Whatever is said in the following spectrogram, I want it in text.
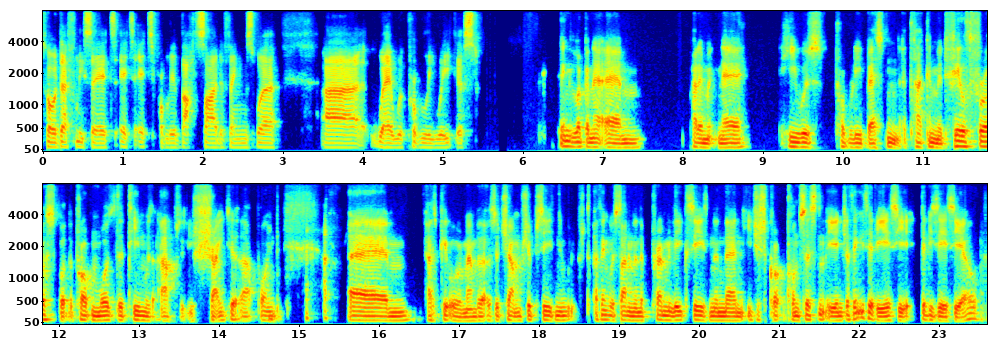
So I'd definitely say it's it's it's probably that side of things where uh, where we're probably weakest. I think looking at um, Paddy McNair, he was probably best in attacking midfield for us, but the problem was the team was absolutely shite at that point. um, as people remember, that was a championship season. I think we signed him in the Premier League season, and then he just got consistently injured. I think he said he ACL, did his ACL.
